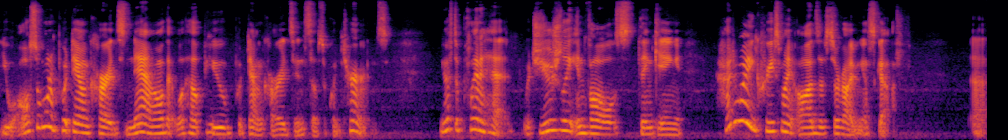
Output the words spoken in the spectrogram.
you also want to put down cards now that will help you put down cards in subsequent turns. You have to plan ahead, which usually involves thinking, how do I increase my odds of surviving a scuff? Uh,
